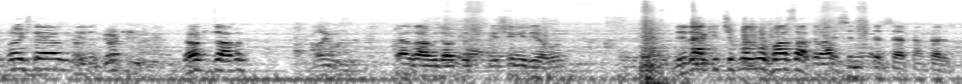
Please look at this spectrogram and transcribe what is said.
Çıpra işte ya. 400 400 abi. Alayım Yaz abi 400. Peşin gidiyor bu. Dedi ki çıpranın ufağı satın abi. Kesinlikle Serkan karizma.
